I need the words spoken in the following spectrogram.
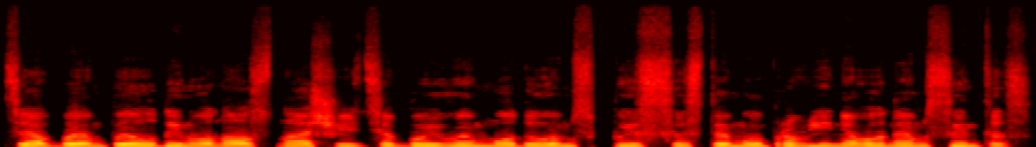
Ця БМП-1 вона оснащується бойовим модулем СПИС системою управління вогнем Синтез,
